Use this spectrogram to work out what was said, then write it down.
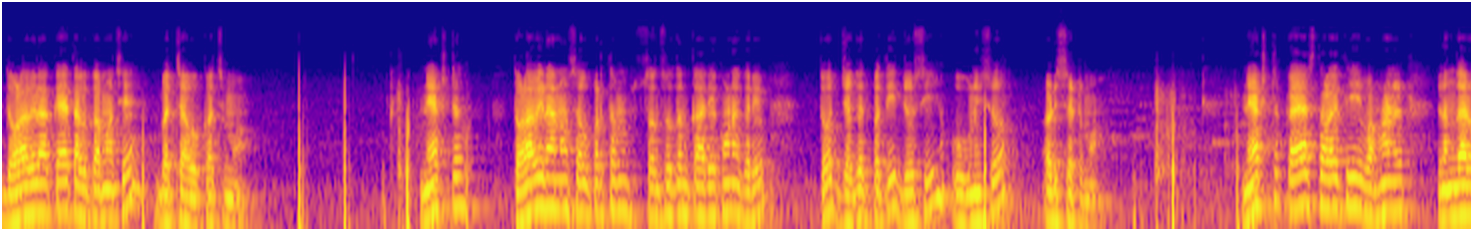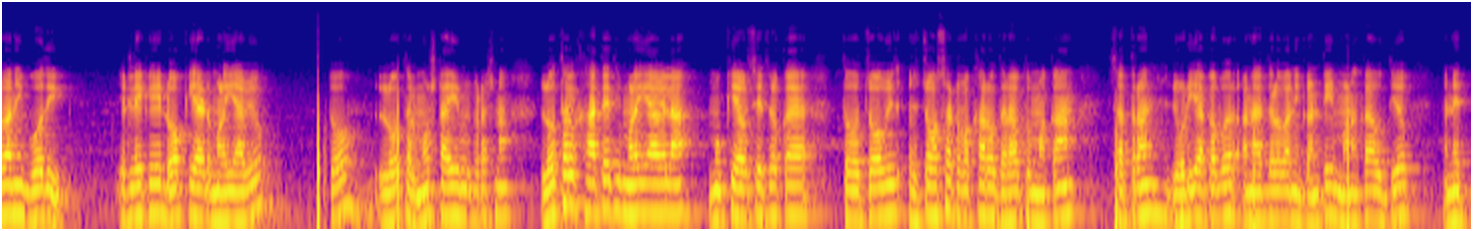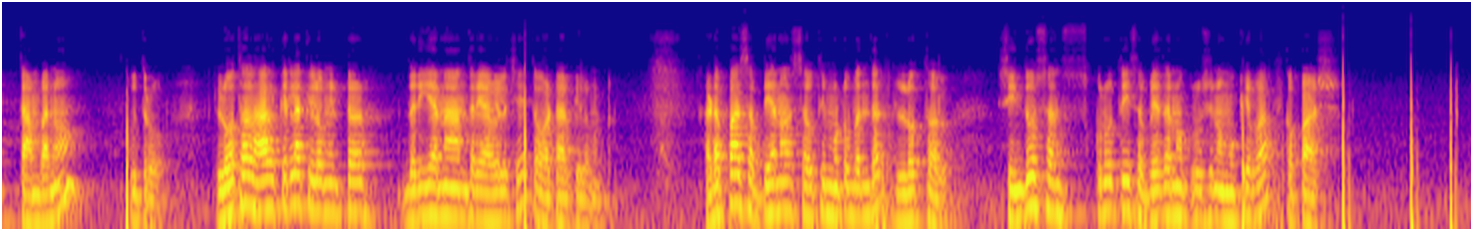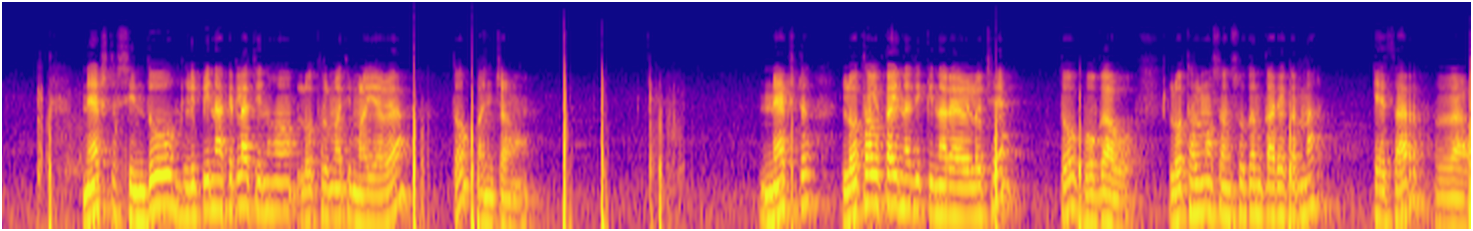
ધોળાવીરા કયા તાલુકામાં છે? બચાવ કચ્છમાં. નેક્સ્ટ. ધોળાવીરાનું સૌપ્રથમ સંશોધન કાર્ય કોણે કર્યું? તો જગતપતિ જોશી ઓગણીસો અડસઠમાં. નેક્સ્ટ કયા સ્થળેથી વહાણ લંગારવાની ગોદી એટલે કે ડોકયાર્ડ મળી આવ્યું? તો લોથલ મોસ્ટ આઈએમપી પ્રશ્ન. લોથલ ખાતેથી મળી આવેલા મુખ્ય અવશેષો કયા? તો ચોવીસ, ચોસઠ વખારો ધરાવતું મકાન, શતરંજ, જોડિયા કબર, અનાજ દળવાની ઘંટી, મણકા ઉદ્યોગ અને તાંબાનો કૂતરો. લોથલ હાલ કેટલા કિલોમીટર દરિયાના અંતરે આવેલ છે? તો અઢાર કિલોમીટર. હડપ્પા સભ્યનો સૌથી મોટું બંદર લોથલ. સિંધુ સંસ્કૃતિ સભ્યતાનો કૃષિનો મુખ્ય ભાગ કપાસ. નેક્સ્ટ સિંધુ લિપિના કેટલા ચિહ્નો લોથલમાંથી મળી આવ્યા? તો પંચાણું. નેક્સ્ટ લોથલ કઈ નદી કિનારે આવેલો છે? તો ભોગાવો. લોથલનું સંશોધન કાર્ય કરનાર S R Rao.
